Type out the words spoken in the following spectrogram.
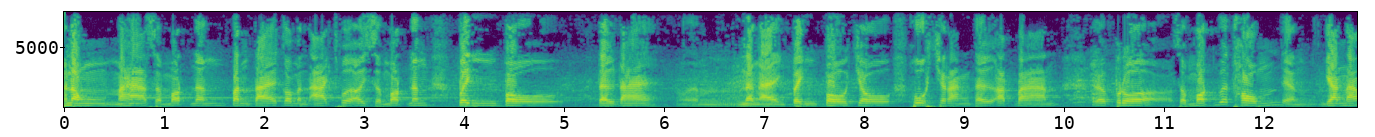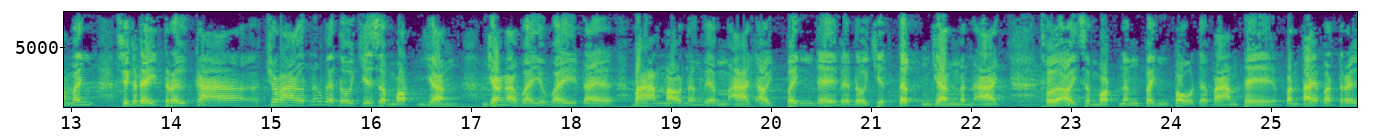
ក្នុងមហាសមុទ្រហ្នឹងប៉ុន្តែក៏មិនអាចធ្វើឲ្យសមុទ្រហ្នឹងពេញពោទៅដែរ នឹងឯងពេញពោជោហួសច្រាំងទៅអត់បានព្រោះសមុទ្រវាធំទាំងយ៉ាងណាមិញសេចក្តីត្រូវការច្រើនហ្នឹងវាដូចជាសមុទ្រអញ្ចឹងអញ្ចឹងអ្វីអ្វីដែលបានមកហ្នឹងវាមិនអាចឲ្យពេញទេវាដូចជាទឹកអញ្ចឹងមិនអាចធ្វើឲ្យសមុទ្រហ្នឹងពេញពោទៅបានទេប៉ុន្តែបើត្រូវ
